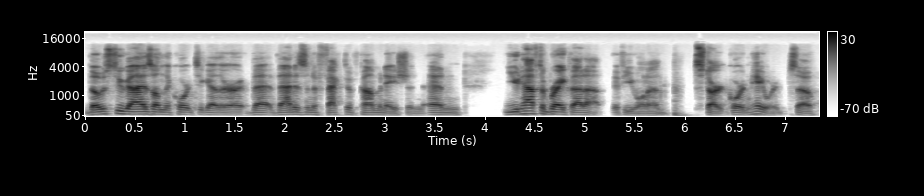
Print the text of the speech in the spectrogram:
those two guys on the court together are, that that is an effective combination, and you'd have to break that up if you want to start Gordon Hayward. So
